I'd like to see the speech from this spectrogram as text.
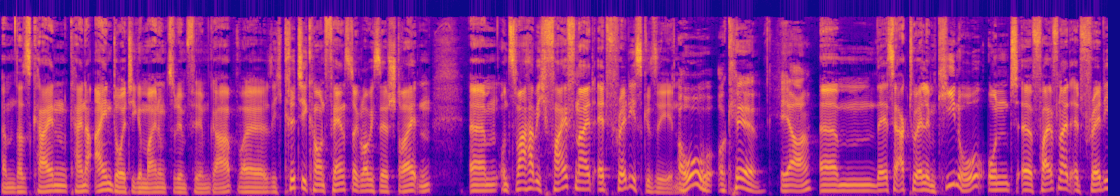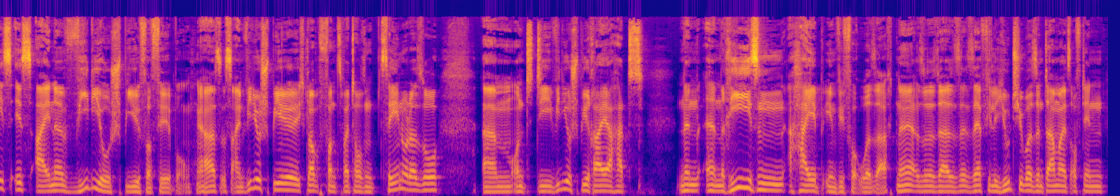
ähm, dass es kein, keine eindeutige Meinung zu dem Film gab, weil sich Kritiker und Fans da, glaube ich, sehr streiten. Ähm, und zwar habe ich Five Night at Freddy's gesehen. Oh, okay. Ja. Ähm, der ist ja aktuell im Kino und äh, Five Nights at Freddy's ist eine Videospielverfilmung. Ja, es ist ein Videospiel, ich glaube von 2010 oder so. Ähm, und die Videospielreihe hat einen, einen riesen Hype irgendwie verursacht. Ne? Also da sehr viele YouTuber sind damals auf den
